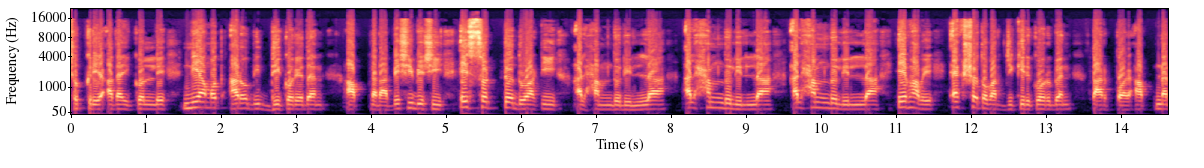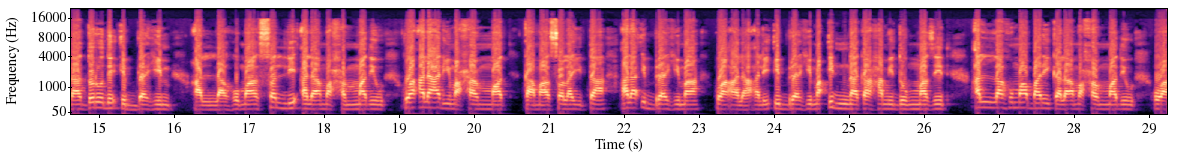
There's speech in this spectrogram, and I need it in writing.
শুক্রিয়া আদায় করলে নিয়ামত আরও বৃদ্ধি করে দেন। আপনারা বেশি বেশি এই ছোট্ট দোয়াটি, আলহামদুলিল্লাহ আলহামদুলিল্লাহ আলহামদুলিল্লাহ, এভাবে একশতবার জিকির করবেন। তারপর আপনারা দরুদে ইব্রাহিম আল্লাহুমা সাল্লি আলা মাহাম্মাদিউ আলা আলি মাহাম্মাদ কামা সলাইতা আলা ইব্রাহিমা ওয়া আলা আলি ইব্রাহিমা ইন্নাকা হামিদুম মাজিদ। আল্লাহুমা বারিক আলা মাহাম্মাদিউ ওয়া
